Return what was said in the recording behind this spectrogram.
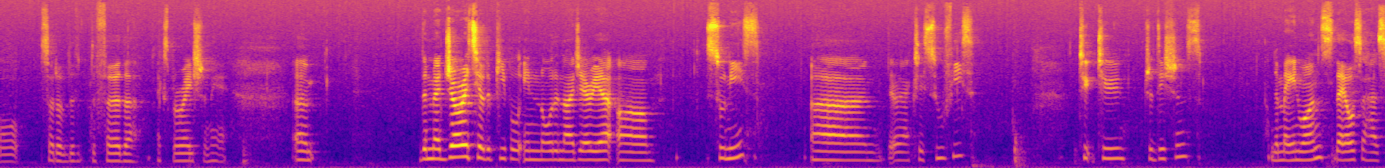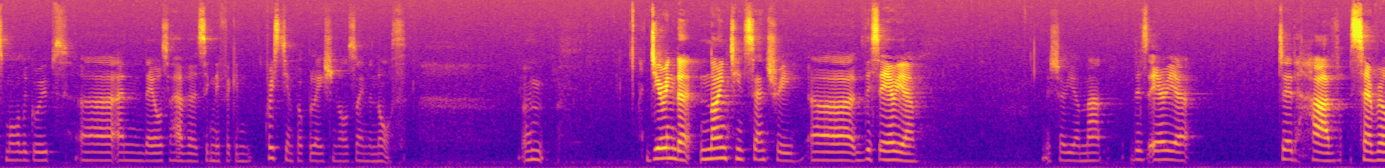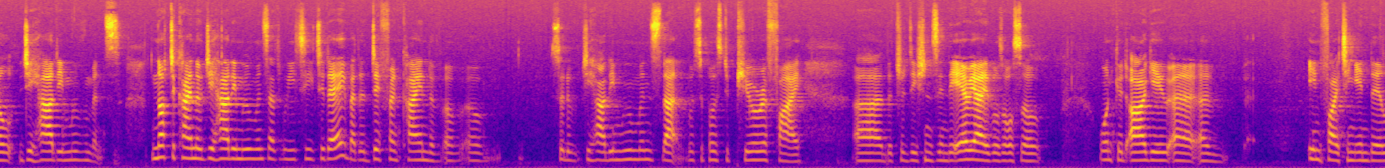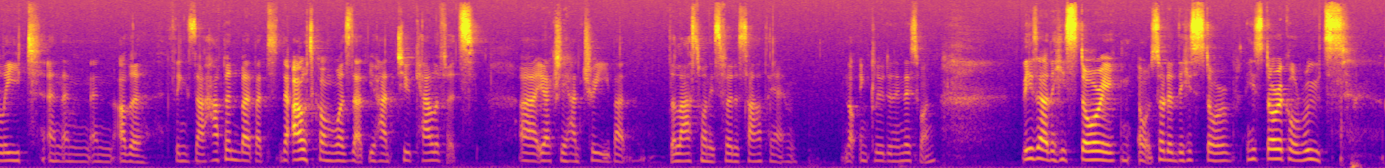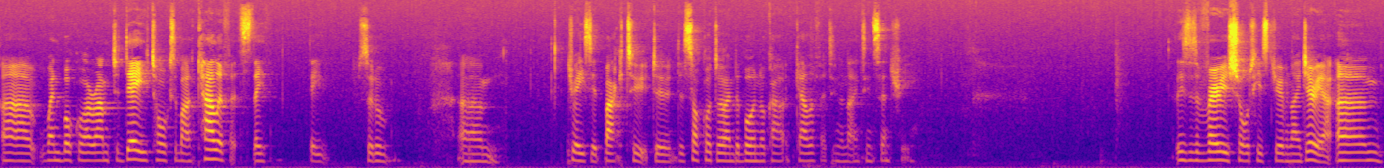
sort of the, the further exploration here. Um, the majority of the people in northern Nigeria are Sunnis. Um, they're actually Sufis, two, two traditions, the main ones. They also have smaller groups, uh, and they also have a significant Christian population also in the north. Um, during the 19th century, uh, this area, let me show you a map, this area did have several jihadi movements. Not the kind of jihadi movements that we see today, but a different kind of, of, of sort of jihadi movements that were supposed to purify uh, the traditions in the area. It was also, one could argue, uh, infighting in the elite and, and, and other things that happened, but, but the outcome was that you had two caliphates. Uh, you actually had three, but the last one is further south here, not included in this one. These are the historic, or sort of the histor- historical roots. Uh, when Boko Haram today talks about caliphates, they they sort of um, trace it back to, to the Sokoto and the Borno cal- caliphate in the 19th century. This is a very short history of Nigeria. Um,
